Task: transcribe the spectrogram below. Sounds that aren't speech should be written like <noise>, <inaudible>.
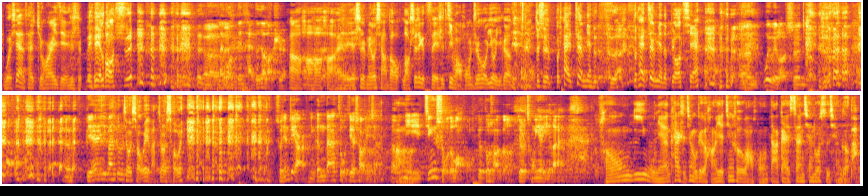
我现在才菊花一紧，是魏魏老师。<laughs> 呃来过我们电台都叫老师。啊，好好好，哎，也是没有想到，老师这个词也是继网红之后又一个，<laughs> 就是不太正面的词，<laughs> 不太正面的标签。嗯，魏魏老师，你，呃，别人一般都是叫小魏吧，叫小魏。首先这样，你跟大家自我介绍一下，呃，你经手的网红有多少个了？就是从业以来，从一五年开始进入这个行业，经手的网红大概三千多四千个吧。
